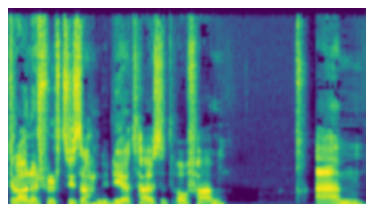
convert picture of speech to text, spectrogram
350 Sachen, die die ja teilweise drauf haben. Ähm,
